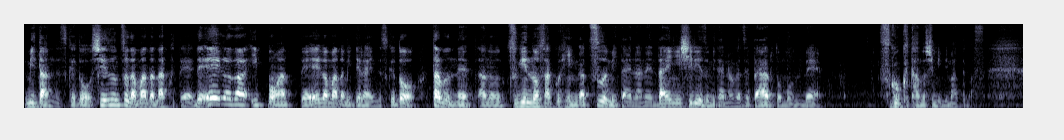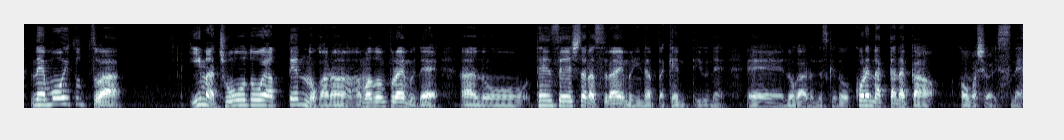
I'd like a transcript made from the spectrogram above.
見たんですけどシーズン2がまだなくてで映画が1本あって映画まだ見てないんですけど多分ねあの次の作品が2みたいなね第2シリーズみたいなのが絶対あると思うんですごく楽しみに待ってますでもう一つは今ちょうどやってんのかなアマゾンプライムで、あのー転生したらスライムになった剣っていうね、えーのがあるんですけど、これなかなか面白いですね。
